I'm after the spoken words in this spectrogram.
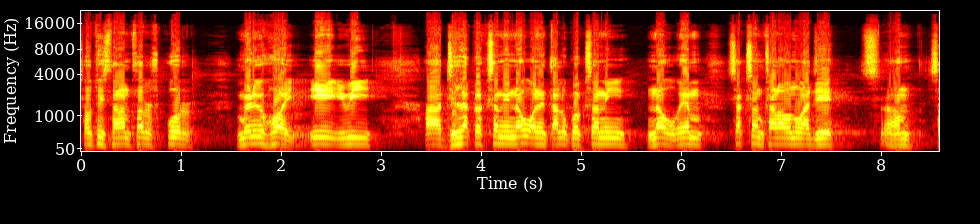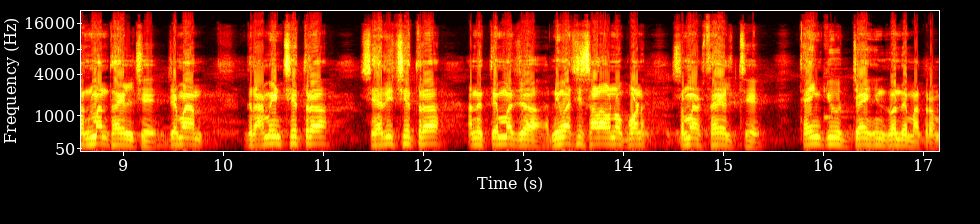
સૌથી સારામાં સારો સ્કોર મેળવ્યો હોય એ એવી જિલ્લા કક્ષાની નવ અને તાલુકા કક્ષાની નવ એમ સક્ષમ શાળાઓનું આજે સન્માન થયેલ છે. જેમાં ગ્રામીણ ક્ષેત્ર, શહેરી ક્ષેત્ર અને તેમજ નિવાસી શાળાઓનો પણ સમાવેશ થયેલ છે. થેન્ક યુ જય હિન્દ. વંદે માતરમ.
